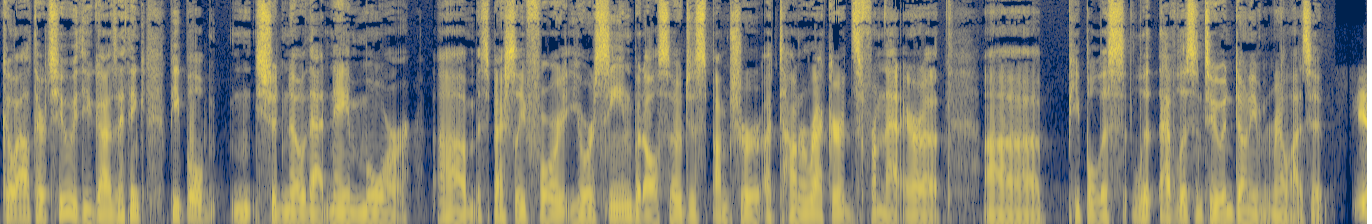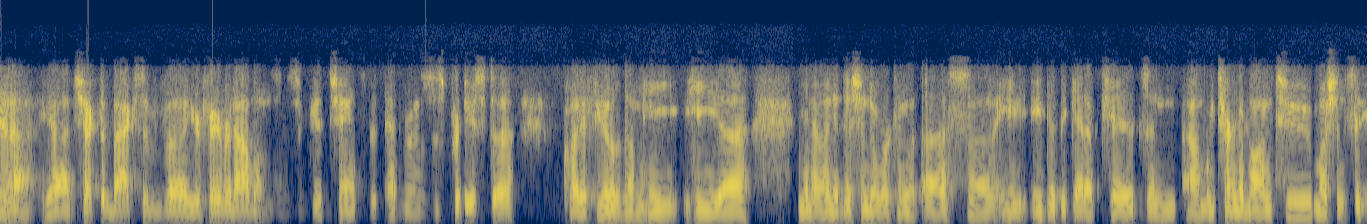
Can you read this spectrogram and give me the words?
go out there too with you guys. I think people should know that name more. Um, especially for your scene, but also just I'm sure a ton of records from that era uh, people listen, li- have listened to and don't even realize it. Yeah, yeah. Check the backs of uh, your favorite albums. It's a good chance that Ed Rose has produced uh, quite a few of them. He he, uh, you know, in addition to working with us, uh, he he did the Get Up Kids, and um, we turned him on to Motion City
